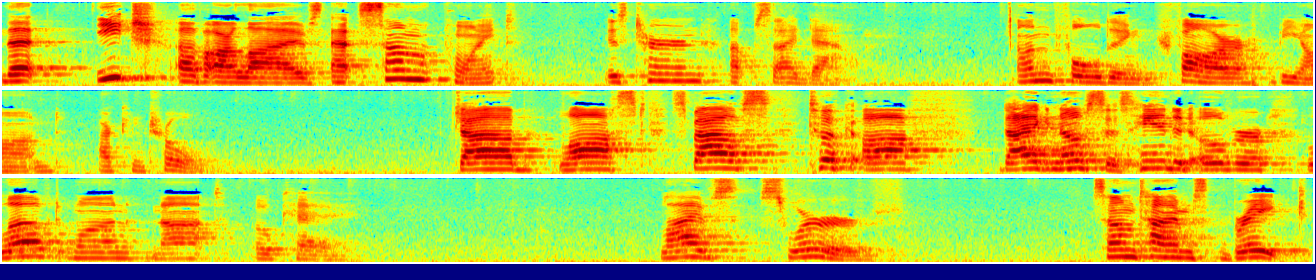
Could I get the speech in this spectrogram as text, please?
that each of our lives at some point is turned upside down, unfolding far beyond our control. Job lost, spouse took off, diagnosis handed over, loved one not okay. Lives swerve, sometimes break,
